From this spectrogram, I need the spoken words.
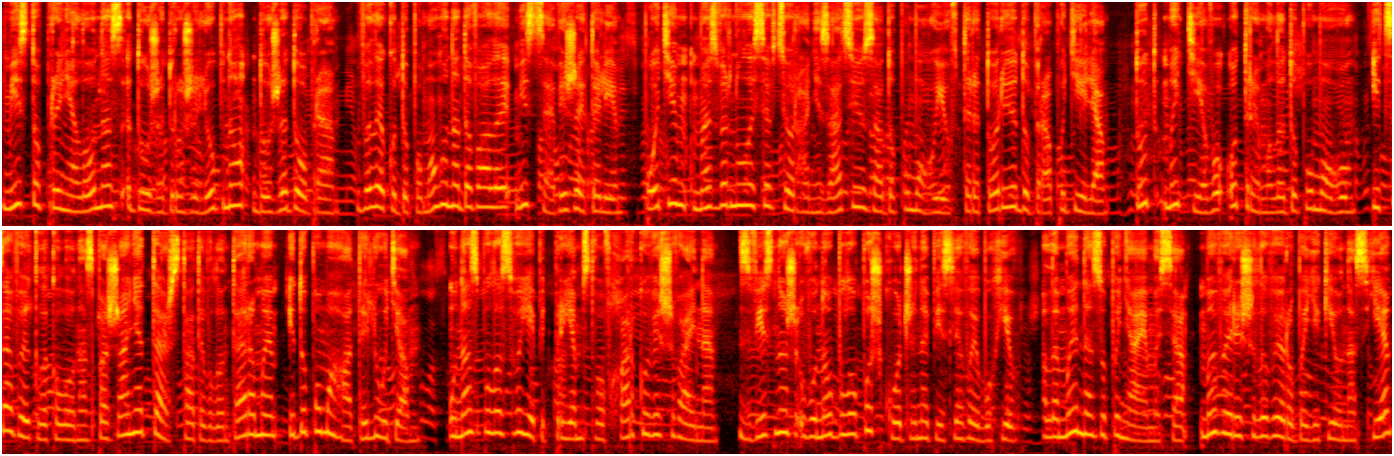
Місто прийняло нас дуже дружелюбно, дуже добре. Велику допомогу надавали місцеві жителі. Потім ми звернулися в цю організацію за допомогою в територію Добра Поділля. Тут миттєво отримали допомогу, і це викликало у нас бажання теж стати волонтерами і допомагати людям. У нас було своє підприємство в Харкові швейне. Звісно ж, воно було пошкоджене після вибухів, але ми не зупиняємося. Ми вирішили вироби, які у нас є,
